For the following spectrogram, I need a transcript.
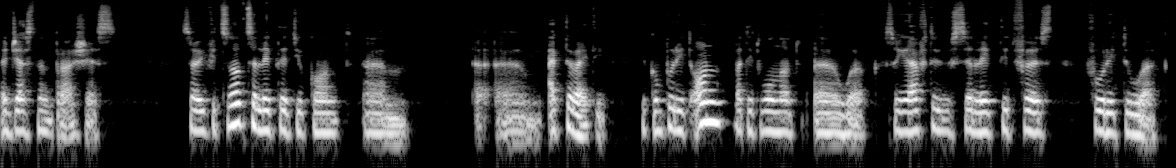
adjustment brushes. So if it's not selected, you can't um, uh, um, activate it. You can put it on, but it will not uh, work. So you have to select it first for it to work.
